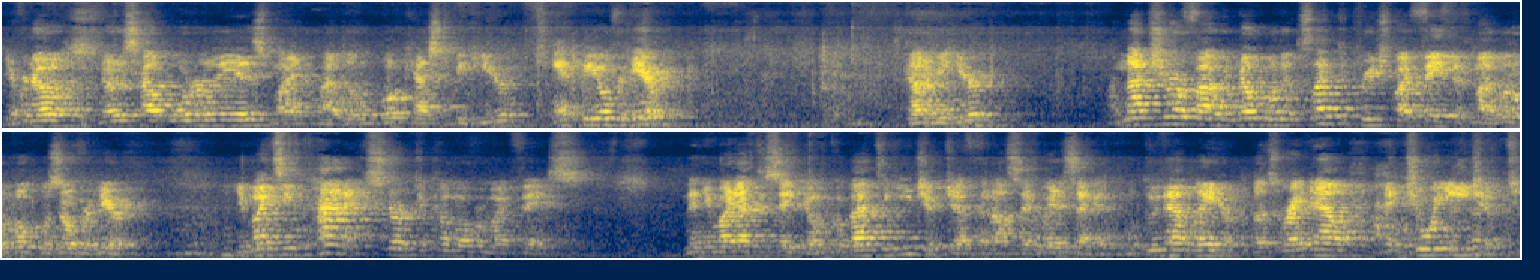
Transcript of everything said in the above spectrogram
You ever notice, notice how orderly it is? My, my little book has to be here. Can't be over here. It's got to be here. I'm not sure if I would know what it's like to preach by faith if my little book was over here. You might see panic start to come over my face. Then you might have to say, don't go back to Egypt, Jeff. And I'll say, wait a second, we'll do that later. Let's right now enjoy Egypt.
